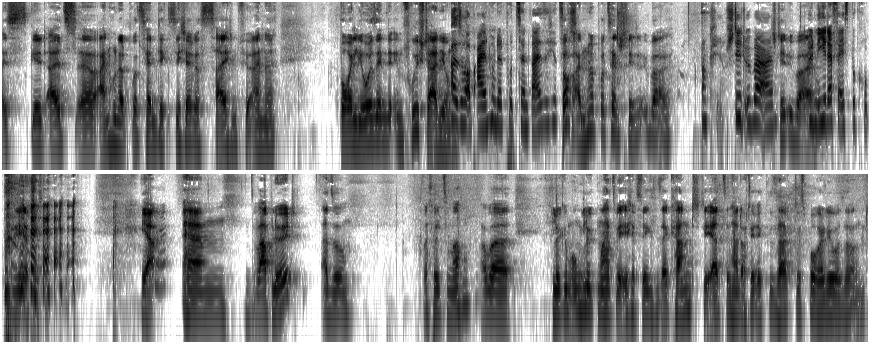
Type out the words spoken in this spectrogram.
ist, gilt als äh, 100%ig sicheres Zeichen für eine Borreliose in, im Frühstadium. Also ob 100 Prozent weiß ich jetzt Doch, nicht. 100% steht überall. Okay, steht überall. Steht überall. In jeder Facebook-Gruppe. In jeder Facebook. ja, ähm, war blöd. Also, was willst du machen? Aber Glück im Unglück, man hat's, ich habe es wenigstens erkannt. Die Ärztin hat auch direkt gesagt, das ist Borreliose. Und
